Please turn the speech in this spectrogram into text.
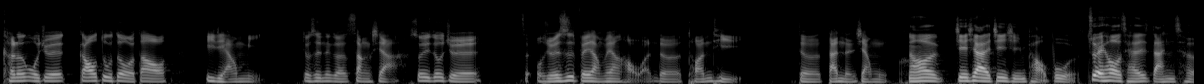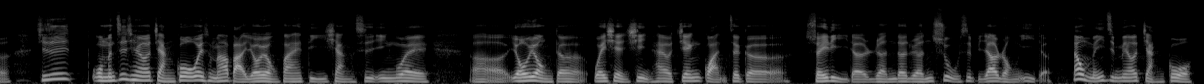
可能我觉得高度都有到一两米，就是那个上下，所以就觉得这我觉得是非常非常好玩的团体的单人项目。然后接下来进行跑步，最后才是单车。其实我们之前有讲过，为什么要把游泳放在第一项，是因为呃游泳的危险性，还有监管这个水里的人的人数是比较容易的。但我们一直没有讲过，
